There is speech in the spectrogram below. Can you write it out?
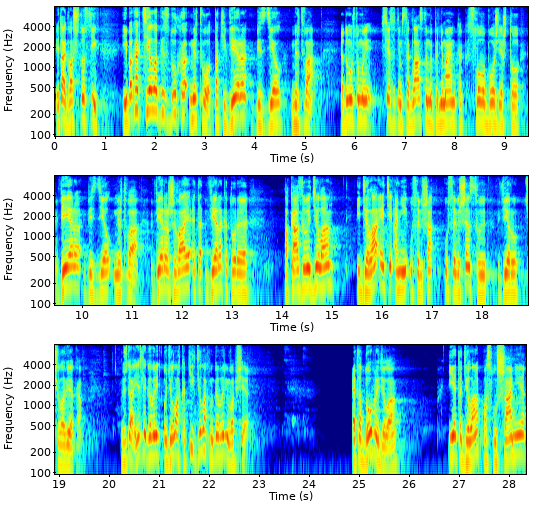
Итак, 26 стих. «Ибо как тело без духа мертво, так и вера без дел мертва». Я думаю, что мы все с этим согласны, мы принимаем как Слово Божье, что вера без дел мертва. Вера живая – это вера, которая показывает дела, и дела эти, они усовершенствуют веру человека. Друзья, если говорить о делах, каких делах мы говорим вообще? Это добрые дела, и это дела послушания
